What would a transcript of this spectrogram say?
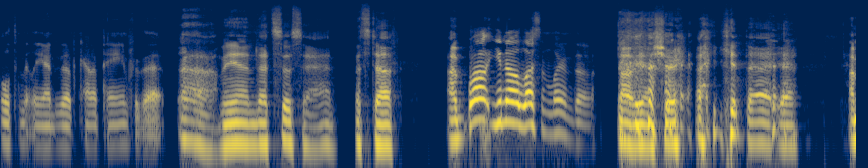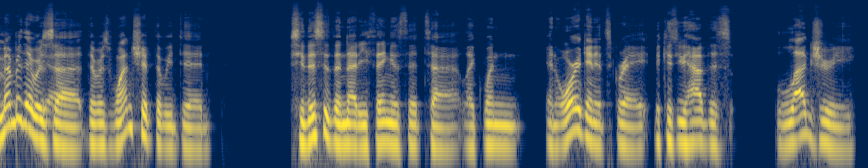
ultimately ended up kind of paying for that oh man, that's so sad. That's tough. I, well you know lesson learned though Oh yeah, sure. I get that. Yeah. I remember there was Yeah. uh there was one trip that we did. See, this is the nutty thing is that uh like when in Oregon it's great because you have this luxury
